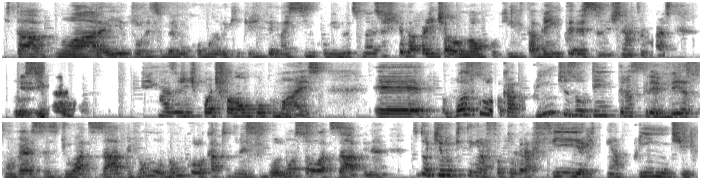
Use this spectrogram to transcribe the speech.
que tá no ar aí. Eu estou recebendo um comando aqui que a gente tem mais cinco minutos, mas acho que dá para a gente alongar um pouquinho, que está bem interessante, né, Márcio? Mas a gente pode falar um pouco mais. É, eu posso colocar prints ou tem que transcrever as conversas de WhatsApp? Vamos, vamos colocar tudo nesse bolo, não só o WhatsApp, né? Tudo aquilo que tem a fotografia, que tem a print,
